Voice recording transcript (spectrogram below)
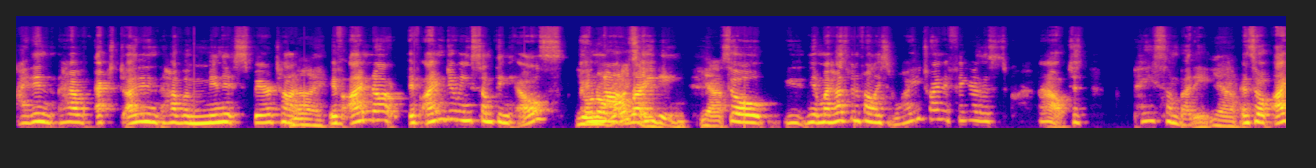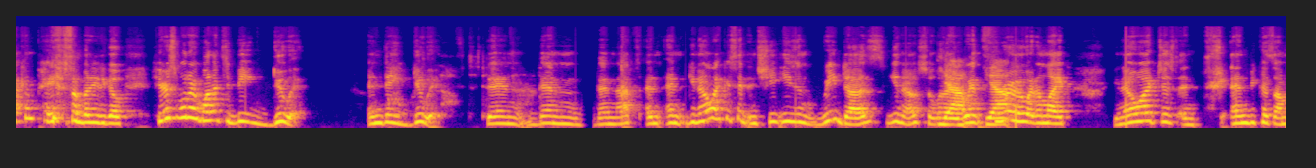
I didn't have extra. I didn't have a minute spare time. no. If I'm not, if I'm doing something else, You're I'm not not, writing. writing. Yeah. So you know, my husband finally said, "Why are you trying to figure this crap out? Just pay somebody." Yeah. And so I can pay somebody to go. Here's what I want it to be. Do it, and they oh do it. Then, then, then that's and and you know, like I said, and she even redoes. You know, so when Yeah, I went yeah. through, and I'm like, you know what, just and and because I'm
